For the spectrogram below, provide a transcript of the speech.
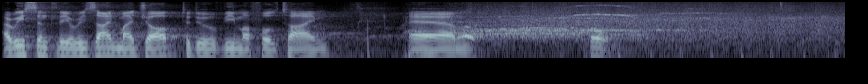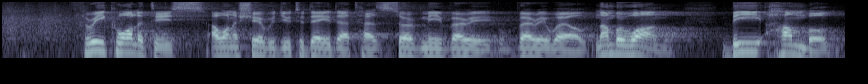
I recently resigned my job to do Vemma full time. Um, cool. Three qualities I want to share with you today that has served me very, very well. Number one, be humble.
